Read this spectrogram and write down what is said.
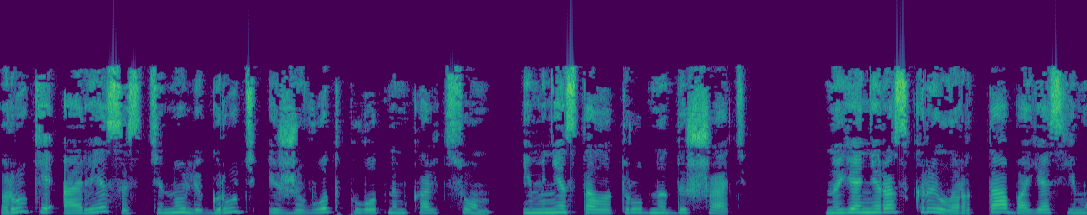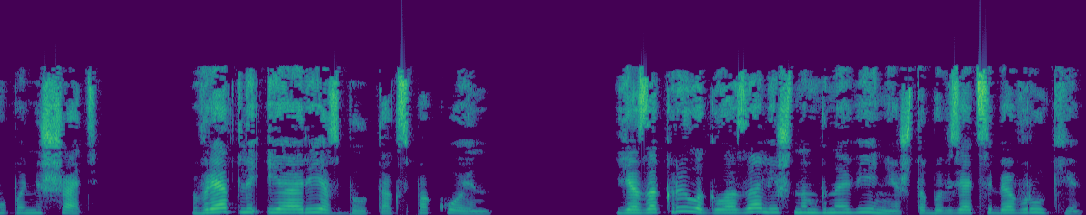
Руки Ареса стянули грудь и живот плотным кольцом, и мне стало трудно дышать. Но я не раскрыл рта, боясь ему помешать. Вряд ли и Арес был так спокоен. Я закрыла глаза лишь на мгновение, чтобы взять себя в руки,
